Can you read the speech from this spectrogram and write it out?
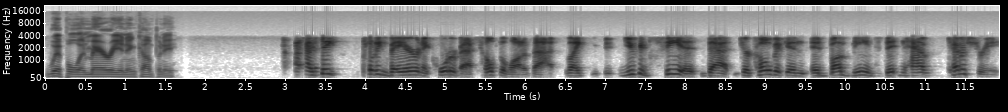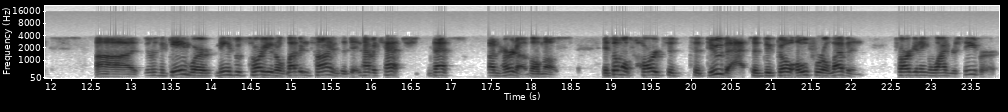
Whipple and Marion and company. I think putting Veilleux in a quarterback helped a lot of that. Like you could see it that Jurkovec and, and Bub Means didn't have chemistry. Uh, there was a game where Means was targeted 11 times and didn't have a catch. That's unheard of almost. It's almost hard to to do that to, to go 0 for 11 targeting a wide receiver.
